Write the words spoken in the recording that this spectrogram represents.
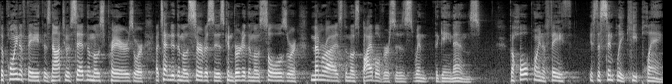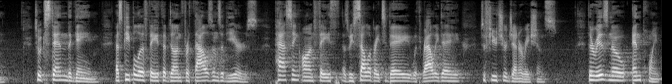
The point of faith is not to have said the most prayers or attended the most services, converted the most souls, or memorized the most Bible verses when the game ends. The whole point of faith is to simply keep playing, to extend the game, as people of faith have done for thousands of years, passing on faith as we celebrate today with Rally Day to future generations. There is no endpoint,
